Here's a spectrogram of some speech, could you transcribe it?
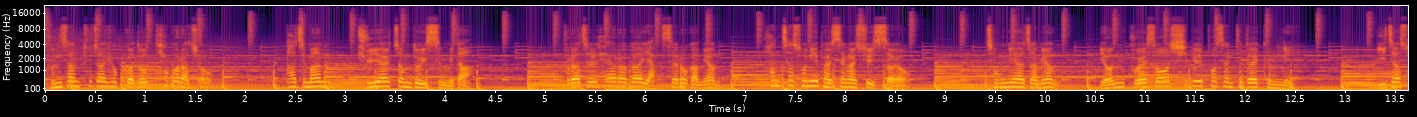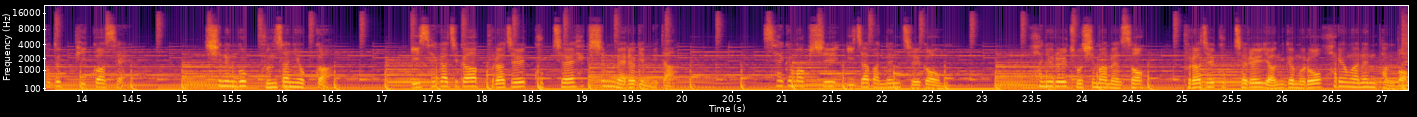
분산 투자 효과도 탁월하죠. 하지만 주의할 점도 있습니다. 브라질 헤아라가 약세로 가면 환차손이 발생할 수 있어요. 정리하자면 연 9에서 11%대 금리, 이자 소득 비과세, 신흥국 분산 효과 이 세 가지가 브라질 국채의 핵심 매력입니다. 세금 없이 이자 받는 즐거움, 환율을 조심하면서 브라질 국채를 연금으로 활용하는 방법.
